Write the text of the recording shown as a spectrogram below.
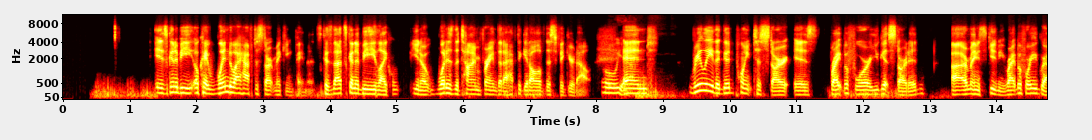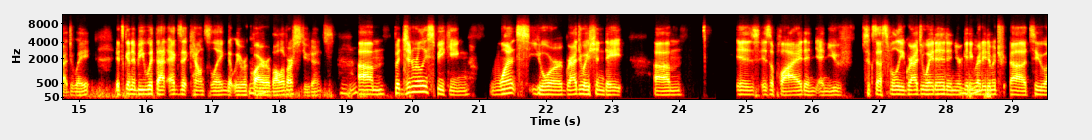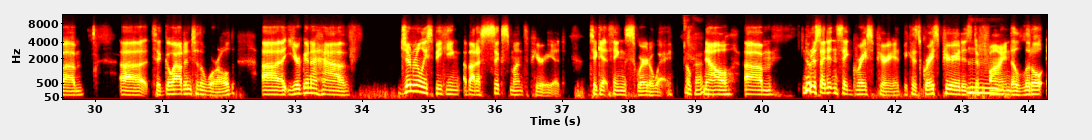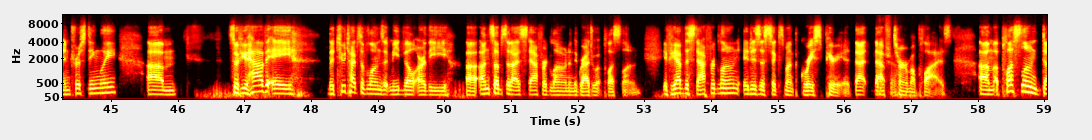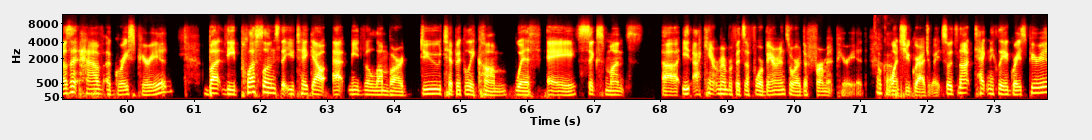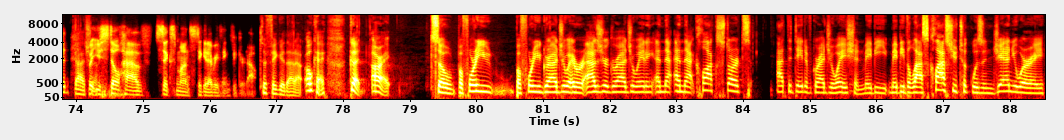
is going to be okay when do i have to start making payments because that's going to be like you know what is the time frame that i have to get all of this figured out oh yeah and really the good point to start is right before you get started uh, I mean, excuse me, right before you graduate. It's going to be with that exit counseling that we require mm-hmm. of all of our students. Mm-hmm. Um, but generally speaking, once your graduation date um, is is applied and, and you've successfully graduated and you're getting mm-hmm. ready to uh, to um, uh, to go out into the world, uh, you're going to have, generally speaking, about a six month period to get things squared away. Okay. Now, um, notice I didn't say grace period because grace period is mm. defined a little interestingly. Um, so if you have a the two types of loans at Meadville are the uh, unsubsidized Stafford loan and the Graduate Plus loan. If you have the Stafford loan, it is a six-month grace period. That that gotcha. term applies. Um, a Plus loan doesn't have a grace period, but the Plus loans that you take out at Meadville Lombard do typically come with a six-month uh, I can't remember if it's a forbearance or a deferment period okay. once you graduate. So it's not technically a grace period, gotcha. but you still have six months to get everything figured out. To figure that out. Okay, good. All right. So before you before you graduate or as you're graduating, and that and that clock starts at the date of graduation. Maybe maybe the last class you took was in January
